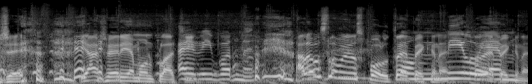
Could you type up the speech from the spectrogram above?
Že ja žeriem, on Aj platí. výborné. Ale oslovujú spolu, to je pekné. Milujem. To je pekné.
